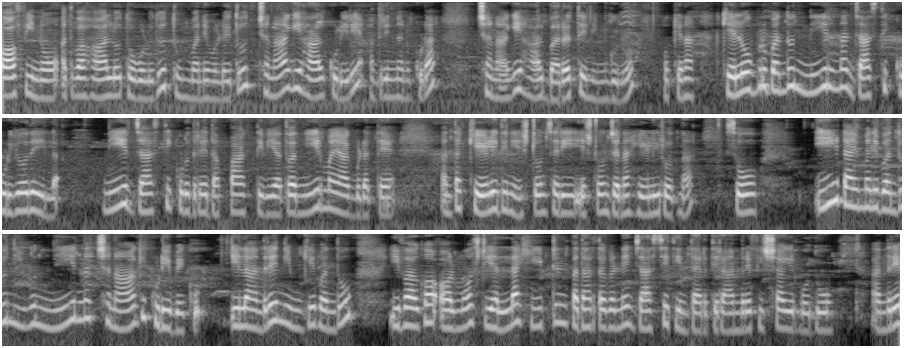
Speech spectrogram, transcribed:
ಕಾಫಿನೋ ಅಥವಾ ಹಾಲು ತೊಗೊಳ್ಳೋದು ತುಂಬಾ ಒಳ್ಳೆಯದು ಚೆನ್ನಾಗಿ ಹಾಲು ಕುಡೀರಿ, ಅದರಿಂದನೂ ಕೂಡ ಚೆನ್ನಾಗಿ ಹಾಲು ಬರುತ್ತೆ ನಿಮಗೂ ಓಕೆನಾ ಕೆಲವೊಬ್ಬರು ಬಂದು ನೀರನ್ನ ಜಾಸ್ತಿ ಕುಡಿಯೋದೇ ಇಲ್ಲ. ನೀರು ಜಾಸ್ತಿ ಕುಡಿದ್ರೆ ದಪ್ಪ ಆಗ್ತೀವಿ ಅಥವಾ ನೀರ್ಮಯ ಆಗಿಬಿಡತ್ತೆ ಅಂತ ಕೇಳಿದ್ದೀನಿ ಎಷ್ಟೊಂದು ಸರಿ, ಎಷ್ಟೊಂದು ಜನ ಹೇಳಿರೋದನ್ನ ಸೊ ಈ ಟೈಮಲ್ಲಿ ಬಂದು ನೀವು ನೀರನ್ನ ಚೆನ್ನಾಗಿ ಕುಡಿಬೇಕು. ಇಲ್ಲಾಂದರೆ ನಿಮಗೆ ಬಂದು ಇವಾಗ ಆಲ್ಮೋಸ್ಟ್ ಎಲ್ಲ ಹೀಟಿನ ಪದಾರ್ಥಗಳನ್ನೇ ಜಾಸ್ತಿ ತಿಂತಾ ಇರ್ತೀರ? ಅಂದರೆ ಫಿಶ್ ಆಗಿರ್ಬೋದು, ಅಂದರೆ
